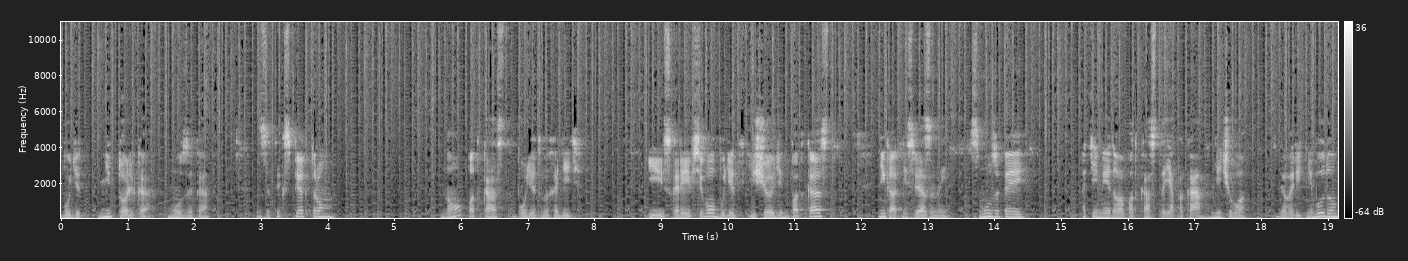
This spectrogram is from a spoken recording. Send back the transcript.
будет не только музыка ZX Spectrum, но подкаст будет выходить. И, скорее всего, будет еще один подкаст никак не связанный с музыкой. О теме этого подкаста я пока ничего говорить не буду.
